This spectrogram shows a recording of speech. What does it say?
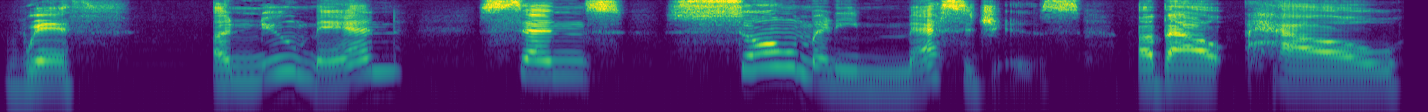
with a new man sends so many messages about how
